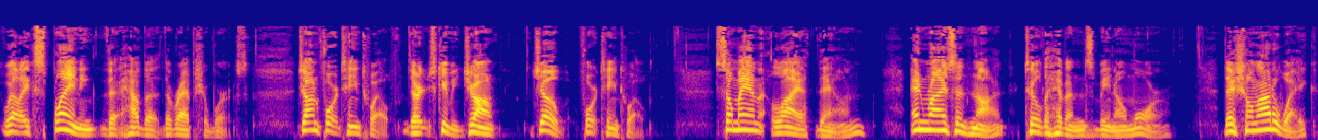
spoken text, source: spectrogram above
well, explaining the, how the, the rapture works. John fourteen twelve. Or, excuse me, John, Job fourteen twelve. So man lieth down, and riseth not till the heavens be no more. They shall not awake,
